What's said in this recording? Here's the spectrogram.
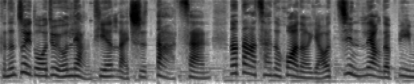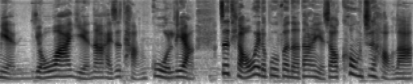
可能最多就有两天来吃大餐。那大餐的话呢，也要尽量的避免油啊、盐啊，还是糖过量。这调味的部分呢，当然也是要控制好啦。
